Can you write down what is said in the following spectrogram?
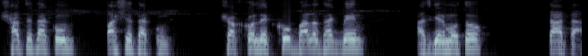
সাথে থাকুন, পাশে থাকুন। সকলে খুব ভালো থাকবেন। আজকের মতো, টাটা।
